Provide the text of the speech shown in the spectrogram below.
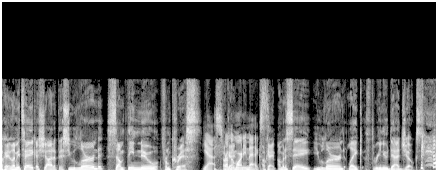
Okay, let me take a shot at this. You learned something new from Chris. Yes, from Okay. the Morning Mix. Okay, I'm going to say you learned like three new dad jokes.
